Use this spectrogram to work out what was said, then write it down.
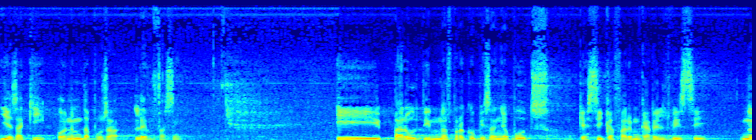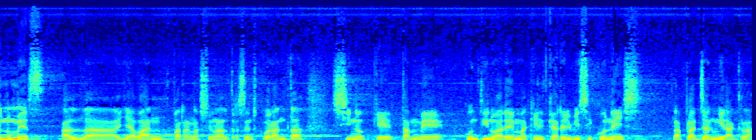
I és aquí on hem de posar l'èmfasi. I per últim, no es preocupi senyor Puig, que sí que farem carrils bici, no només el de Llevant per la Nacional 340, sinó que també continuarem aquell carril bici que coneix la platja del Miracle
